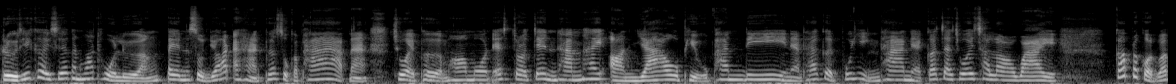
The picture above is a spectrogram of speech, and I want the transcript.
หรือที่เคยเชื่อกันว่าถั่วเหลืองเป็นสุดยอดอาหารเพื่อสุขภาพนะ ช่วยเพิ่มฮอร์โมนเอสโตรเจนทำให้อ่อนเยาว์ผิวพรรณดีเนี่ยถ้าเกิดผู้หญิงทานเนี่ยก็จะช่วยชะลอวัย ก็ปรากฏว่า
